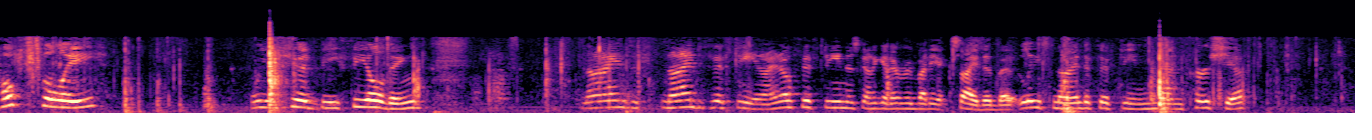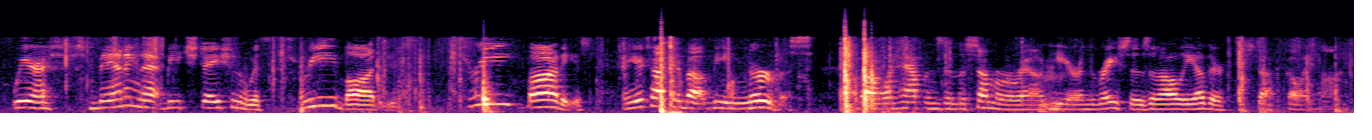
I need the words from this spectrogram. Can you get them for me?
Hopefully, we should be fielding nine to, nine to 15. I know 15 is going to get everybody excited, but at least nine to 15 men per shift. We are manning that beach station with three bodies. Three bodies. And you're talking about being nervous about what happens in the summer around mm-hmm. here and the races and all the other stuff going on.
